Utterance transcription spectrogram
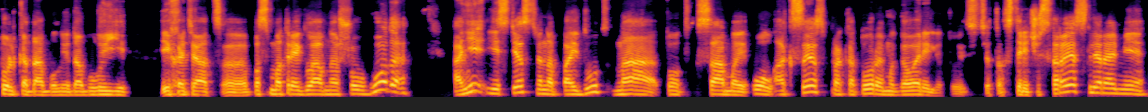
только WWE, и хотят э, посмотреть главное шоу года, они, естественно, пойдут на тот самый All Access, про который мы говорили. То есть это встречи с рестлерами,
